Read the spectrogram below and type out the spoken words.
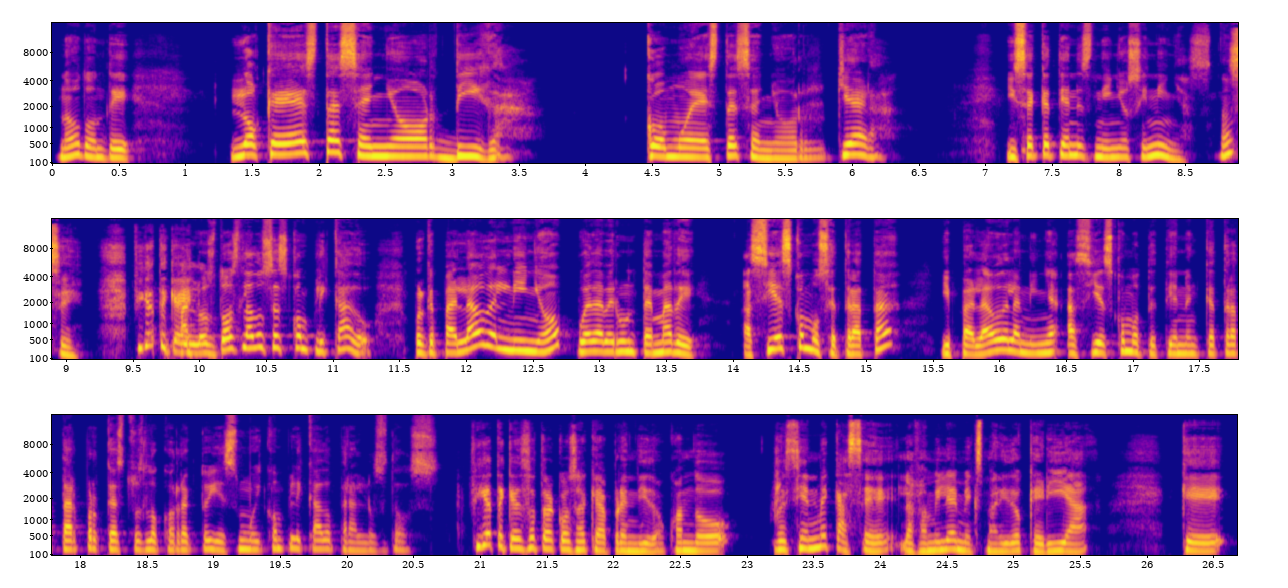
¿No? Donde lo que este señor diga, como este señor quiera. Y sé que tienes niños y niñas, ¿no? Sí. Fíjate que a los dos lados es complicado, porque para el lado del niño puede haber un tema de así es como se trata y para el lado de la niña así es como te tienen que tratar porque esto es lo correcto y es muy complicado para los dos. Fíjate que es otra cosa que he aprendido. Cuando recién me casé, la familia de mi exmarido quería que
